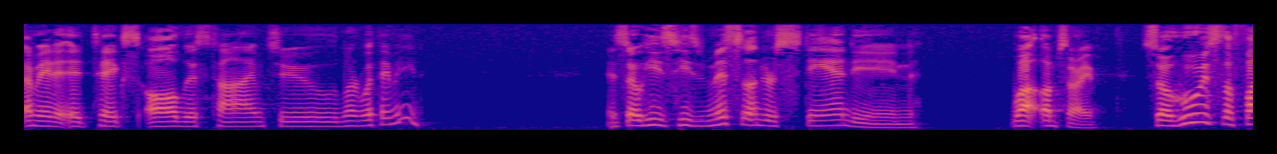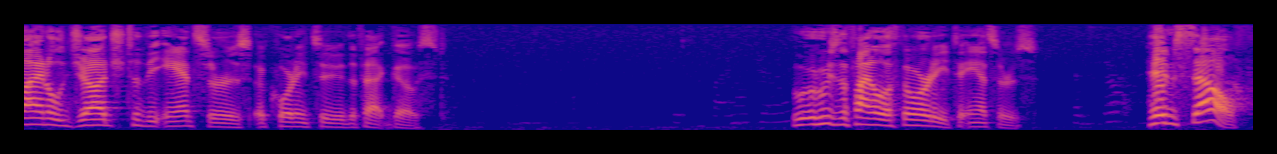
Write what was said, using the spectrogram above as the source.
I mean it takes all this time to learn what they mean. And so he's he's misunderstanding well, I'm sorry. So who's the final judge to the answers according to the fat ghost? Who- Who's the final authority to answers? Himself.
